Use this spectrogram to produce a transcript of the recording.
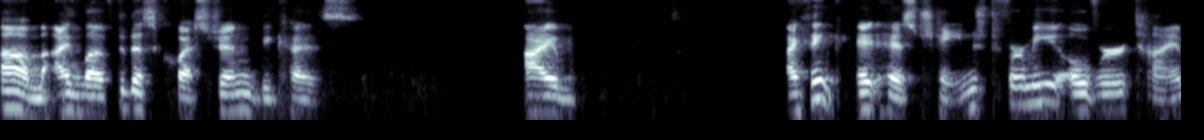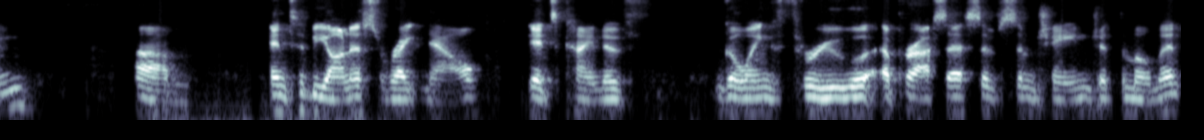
um, I loved this question because I I think it has changed for me over time. Um, and to be honest, right now, it's kind of going through a process of some change at the moment,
